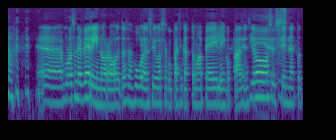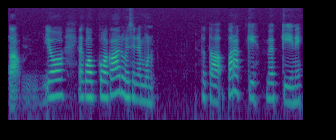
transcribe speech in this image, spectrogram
mulla sellainen verinoro oli tuossa huulen sivussa, kun pääsin katsomaan peiliin, kun pääsin joo, siis sinne tota, joo. Ja kun mä, kun mä kaaduin sinne mun tota, parakki mökkiini,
